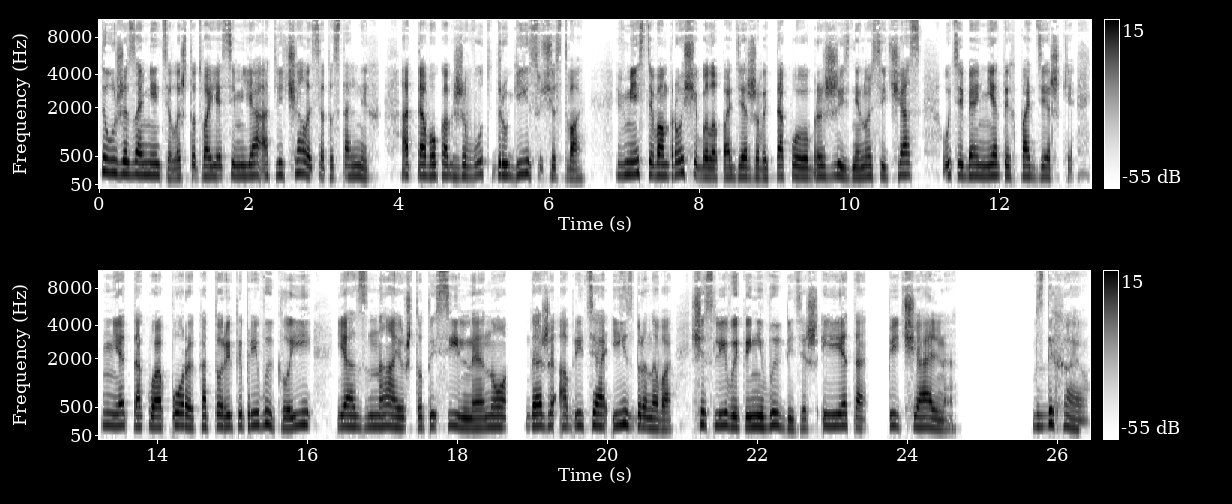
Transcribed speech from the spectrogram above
ты уже заметила, что твоя семья отличалась от остальных, от того, как живут другие существа. Вместе вам проще было поддерживать такой образ жизни, но сейчас у тебя нет их поддержки, нет такой опоры, к которой ты привыкла, и я знаю, что ты сильная, но даже обретя избранного, счастливой ты не выглядишь, и это печально. Вздыхаю.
